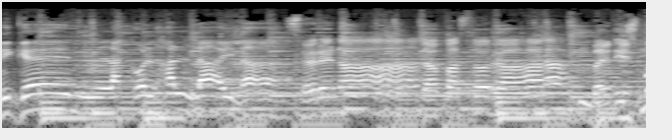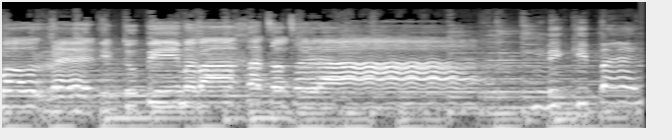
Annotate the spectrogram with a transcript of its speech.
ניגן לה כל הלילה. סרנדה פסטורלה, בתזמורת עם תופים וחצוצרה. מי קיבל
